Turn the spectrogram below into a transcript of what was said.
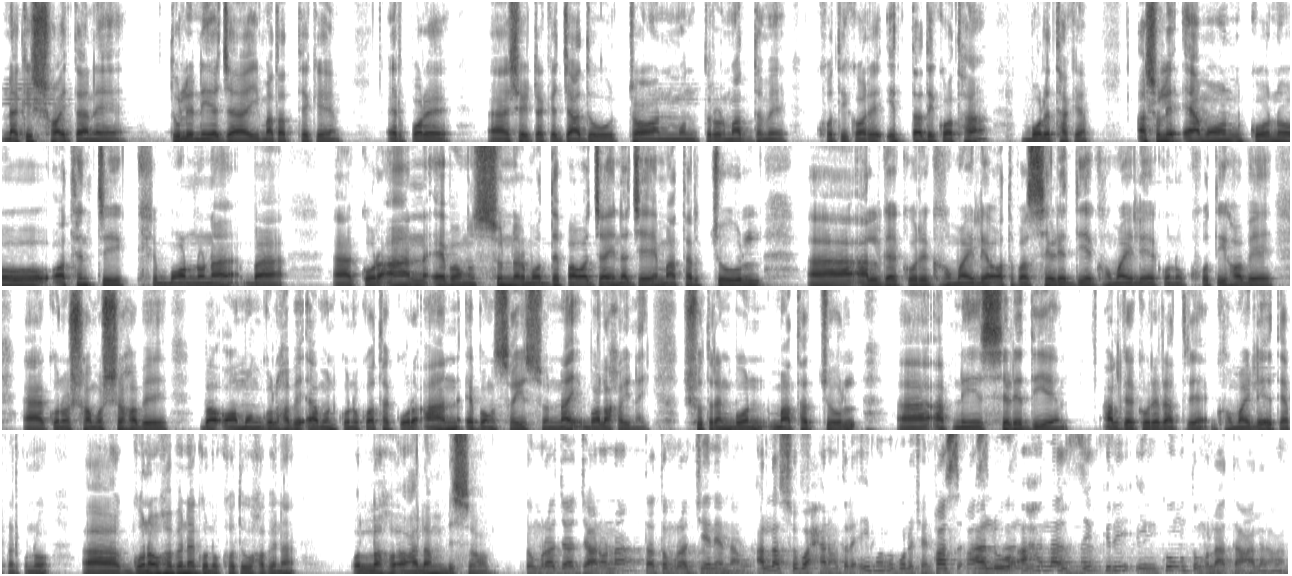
নাকি শয়তানে তুলে নিয়ে যায় মাথার থেকে। এরপরে সেটাকে জাদু, টন, মন্ত্রর মাধ্যমে ক্ষতি করে ইত্যাদি কথা বলে থাকে। আসলে এমন কোনো অথেন্টিক বর্ণনা বা কোরআন এবং সুন্নার মধ্যে পাওয়া যায় না যে মাথার চুল আলগা করে ঘুমাইলে অথবা ছেড়ে দিয়ে ঘুমাইলে কোনো ক্ষতি হবে কোনো সমস্যা হবে বা অমঙ্গল হবে এমন কোনো কথা কোরআন এবং সহি সুন্নায় বলা হয় নাই। সুতরাং বোন, মাথার চুল আপনি ছেড়ে দিয়ে আলগা করে রাত্রে ঘুমাইলে এতে আপনার কোনো গোনাও হবে না, কোনো ক্ষতও হবে না। আল্লাহ আলম বিসব তোমরা যা জানো না, তা তোমরা জেনে নাও। আল্লাহ সুবাহ এই মর্মে বলেছেন ফাস আলু আহলা জিক্রি ইংকুম তোমলা তা তা'লামুন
